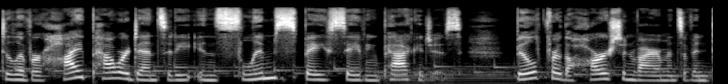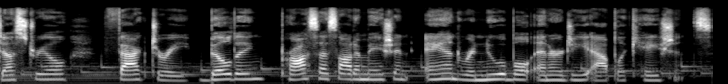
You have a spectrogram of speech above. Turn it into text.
deliver high power density in slim space saving packages, built for the harsh environments of industrial, factory, building, process automation, and renewable energy applications.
